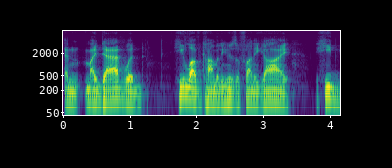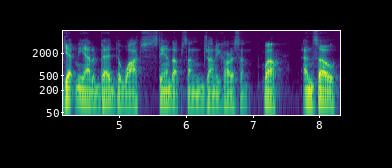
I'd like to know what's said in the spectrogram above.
and my dad would, he loved comedy. He was a funny guy. He'd get me out of bed to watch stand ups on Johnny Carson. Wow. And so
